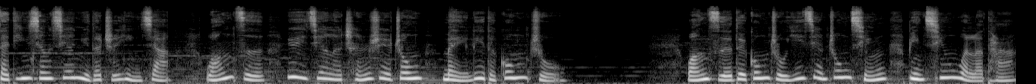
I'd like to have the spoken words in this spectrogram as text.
在丁香仙女的指引下，王子遇见了沉睡中美丽的公主。王子对公主一见钟情，并亲吻了她。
